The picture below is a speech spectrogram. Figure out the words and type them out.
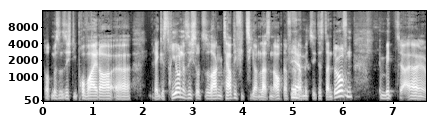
Dort müssen sich die Provider äh, registrieren und sich sozusagen zertifizieren lassen, auch dafür, ja. damit sie das dann dürfen. Mit, äh,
